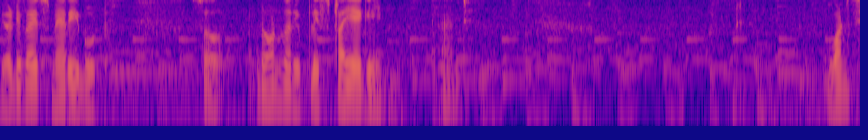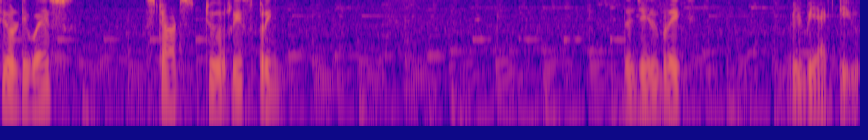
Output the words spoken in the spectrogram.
your device may reboot. So don't worry please try again and once your device starts to respring the jailbreak will be active.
